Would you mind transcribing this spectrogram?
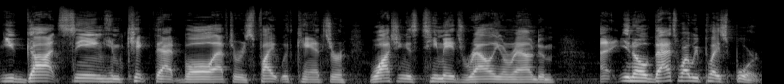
you got seeing him kick that ball after his fight with cancer, watching his teammates rally around him, uh, you know, that's why we play sport.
